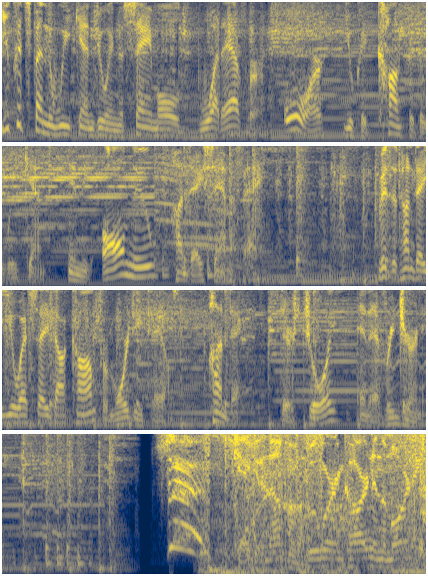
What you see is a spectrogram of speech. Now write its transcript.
You could spend the weekend doing the same old whatever, or you could conquer the weekend in the all-new Hyundai Santa Fe. Visit HyundaiUSA.com for more details. Hyundai, there's joy in every journey. Can't get enough of Boomer and Carton in the morning.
